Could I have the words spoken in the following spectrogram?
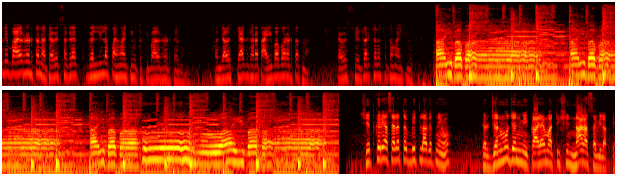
घरामध्ये बाळ रडतं ना त्यावेळेस सगळ्या गल्लीला माहिती होतं की बाळ रडतंय म्हणून. पण ज्यावेळेस त्याच घरात आई बाबा रडतात ना त्यावेळेस शेजारच्याला सुद्धा माहिती होत नाही. आई बाबा आई बाबा आई बाबा हो आई बाबा शेतकरी असायला तब्येत लागत नाही हो तर जन्मोजन्मी काळ्या मातीशी नाळ असावी लागते.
